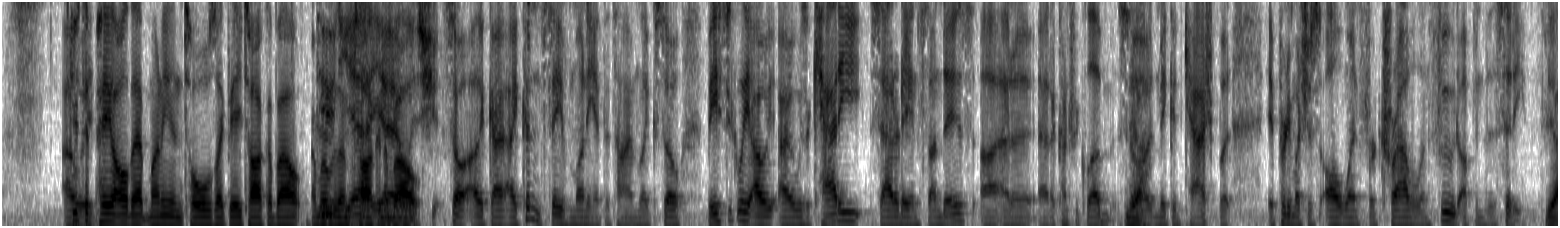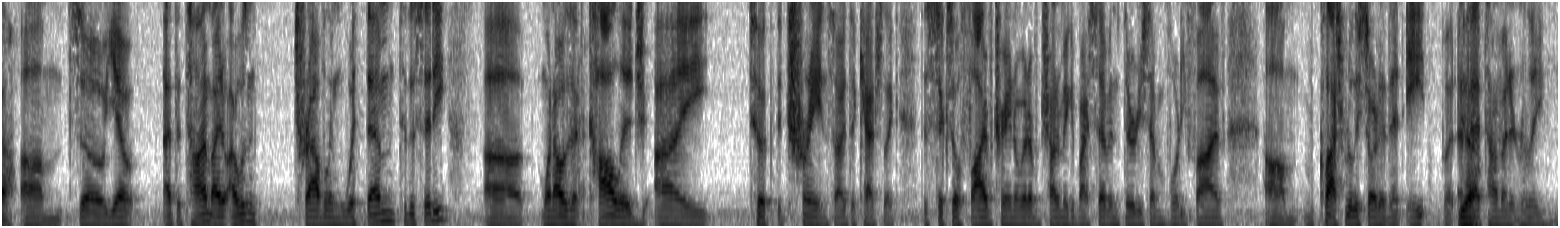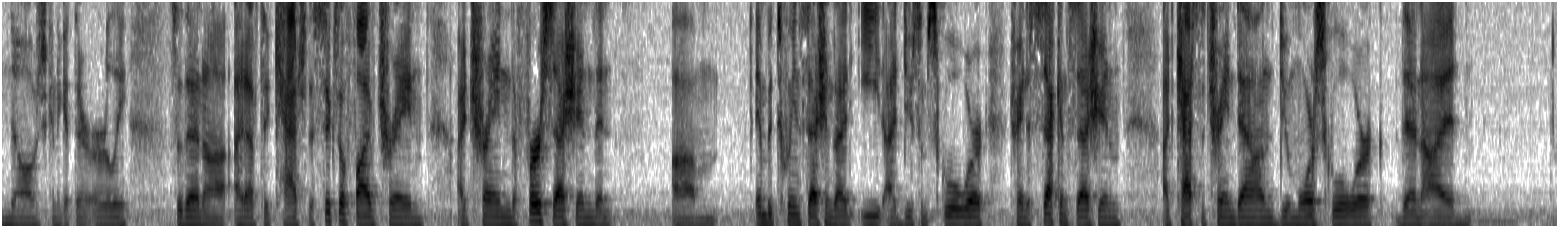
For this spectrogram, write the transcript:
I have to pay all that money in tolls like they talk about? I remember Dude, them yeah, talking yeah, about. so like I, I couldn't save money at the time. Like so basically I, w- I was a caddy Saturday and Sundays uh, at a at a country club, so Yeah. I'd make good cash. But it pretty much just all went for travel and food up into the city. yeah. Um, so yeah, at the time I, I wasn't traveling with them to the city. Uh, when I was at college, I took the train, so I had to catch like the 6:05 train or whatever, try to make it by 7:30, 7:45. Um, class really started at eight, but at Yeah. that time I didn't really know I was just gonna get there early. So then uh, I'd have to catch the 6:05 train. I trained the first session, then um, in between sessions I'd eat, I'd do some schoolwork, train a second session. I'd catch the train down, do more schoolwork, then I'd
